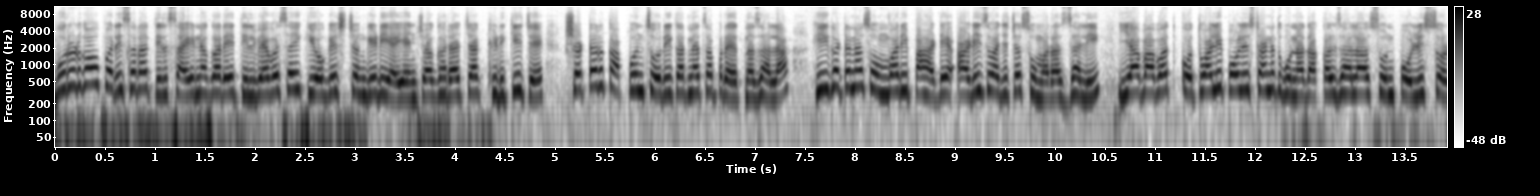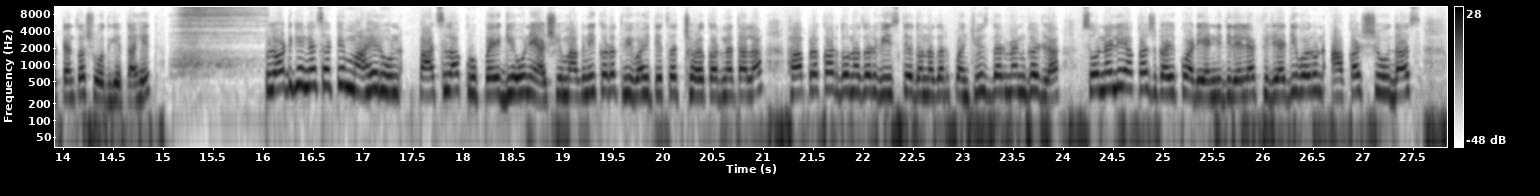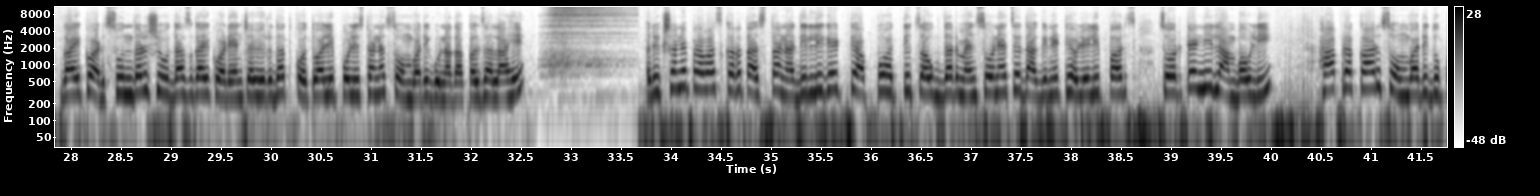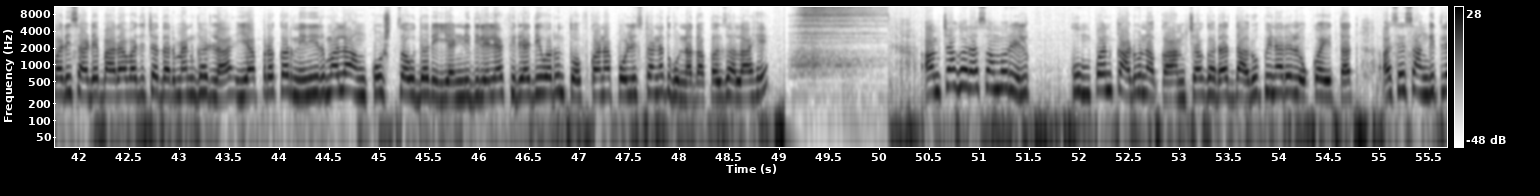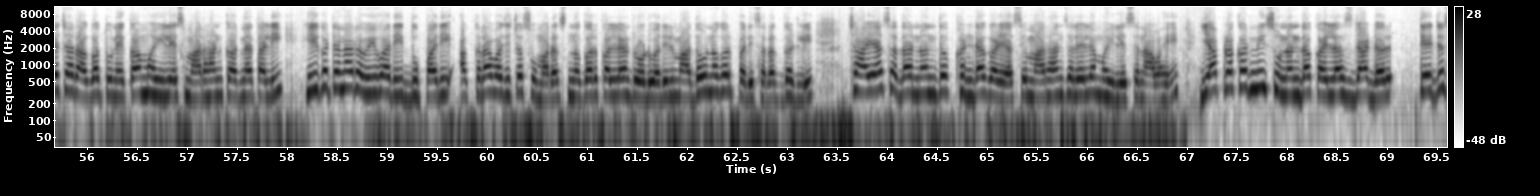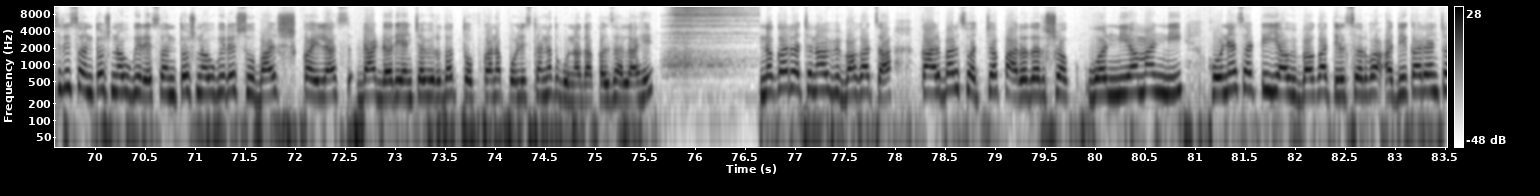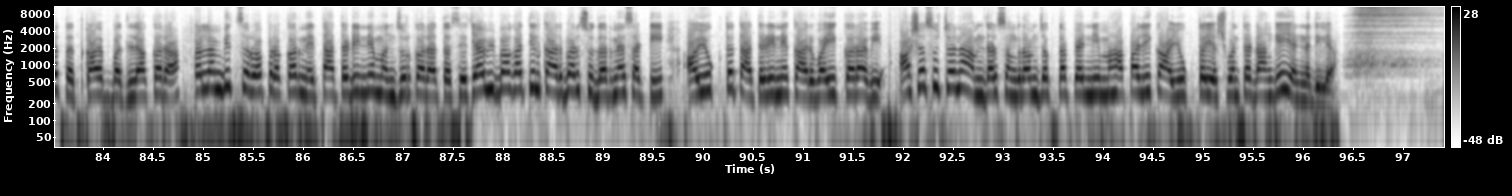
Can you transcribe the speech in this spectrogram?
बुरुडगाव परिसरातील साईनगर येथील व्यावसायिक योगेश चंगेडिया यांच्या घराच्या खिडकीचे शटर कापून चोरी करण्याचा प्रयत्न झाला. ही घटना सोमवारी पहाटे अडीच वाजेच्या सुमारास झाली. याबाबत कोतवाली पोलीस ठाण्यात गुन्हा दाखल झाला असून पोलीस चोरट्यांचा शोध घेत आहेत. प्लॉट घेण्यासाठी माहेरून पाच लाख रुपये घेऊन या अशी मागणी करत विवाहितेचा छळ करण्यात आला. हा प्रकार दोन हजार वीस ते दोन हजार पंचवीस दरम्यान घडला. सोनाली आकाश गायकवाड यांनी दिलेल्या फिर्यादीवरून आकाश शिवदास गायकवाड सुंदर शिवदास गायकवाड यांच्या विरोधात कोतवाली पोलीस ठाण्यात सोमवारी गुन्हा दाखल झाला आहे. रिक्षाने प्रवास करत असताना दिल्ली गेट ते अप्पू हत्ती चौक दरम्यान सोन्याचे दागिने ठेवलेली पर्स चोरट्यांनी लांबवली. हा प्रकार सोमवारी दुपारी साडेबारा वाजेच्या दरम्यान घडला. या प्रकरणी निर्मला अंकुश चौधरी यांनी दिलेल्या फिर्यादीवरून तोफखाना पोलीस ठाण्यात गुन्हा दाखल झाला आहे. आमच्या घरासमोरील कुंपण काढू नका आमच्या घरात दारू पिणारे लोक येतात असे सांगितल्याच्या रागातून एका महिलेस मारहाण करण्यात आली. ही घटना रविवारी दुपारी अकरा वाजेच्या सुमारास नगर कल्याण रोडवरील माधवनगर परिसरात घडली. छाया सदानंद खंडागळे असे मारहाण झालेल्या महिलेचे नाव आहे. या प्रकरणी सुनंदा कैलास डाडर तेजश्री संतोष नवगिरे संतोष नवगिरे सुभाष कैलास डाडर यांच्या विरोधात तोफखाना पोलीस ठाण्यात गुन्हा दाखल झाला आहे. नगर रचना विभागाचा कारभार स्वच्छ पारदर्शक व नियमांनी होण्यासाठी या विभागातील सर्व अधिकाऱ्यांच्या तत्काळ बदल्या करा. प्रलंबित सर्व प्रकरणे तातडीने मंजूर करा तसेच या विभागातील कारभार सुधारण्यासाठी आयुक्त तातडीने कारवाई करावी अशा सूचना आमदार संग्राम जगताप यांनी महापालिका आयुक्त यशवंत डांगे यांना दिल्या.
